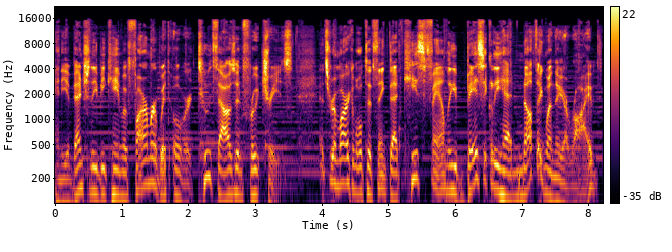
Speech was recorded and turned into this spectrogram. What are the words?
and he eventually became a farmer with over 2,000 fruit trees. It's remarkable to think that Keith's family basically had nothing when they arrived,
